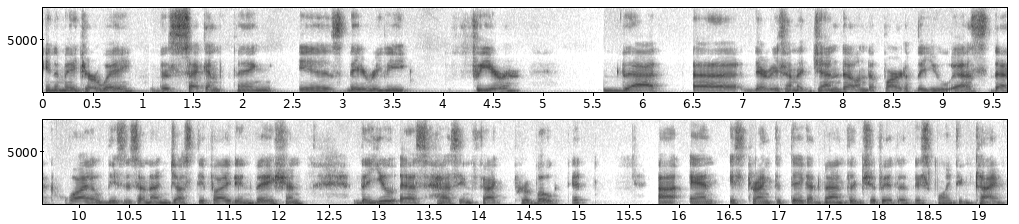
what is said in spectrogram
in a major way. The second thing is they really fear that uh, there is an agenda on the part of the U.S. that while this is an unjustified invasion, the U.S. has in fact provoked it uh, and is trying to take advantage of it at this point in time.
